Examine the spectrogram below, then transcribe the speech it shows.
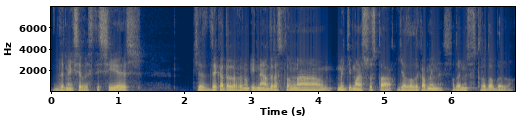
δεν έχεις ευαισθησίες. Και δεν καταλαβαίνω. Είναι άντρας το να με κοιμάσαι σωστά για 12 μήνες όταν είσαι στο στρατόπεδο.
